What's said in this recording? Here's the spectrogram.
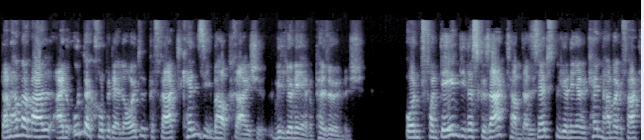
Dann haben wir mal eine Untergruppe der Leute gefragt, kennen Sie überhaupt Reiche, Millionäre persönlich? Und von denen, die das gesagt haben, da sie selbst Millionäre kennen, haben wir gefragt,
